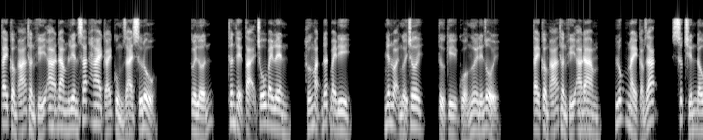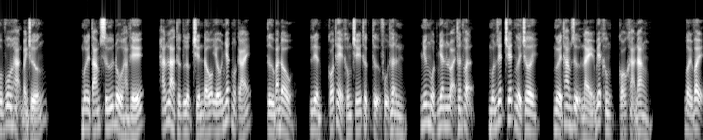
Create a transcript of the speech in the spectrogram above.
Tay cầm á thần khí adam liên sát hai cái cùng dài sứ đồ. Cười lớn, thân thể tại chỗ bay lên, hướng mặt đất bay đi. Nhân loại người chơi, tử kỳ của ngươi đến rồi. Tay cầm á thần khí adam, lúc này cảm giác, sức chiến đấu vô hạn bành trướng mười tám sứ đồ hàng thế, hắn là thực lực chiến đấu yếu nhất một cái, từ ban đầu, liền có thể khống chế thực tự phụ thân, nhưng một nhân loại thân phận, muốn giết chết người chơi, người tham dự này biết không có khả năng. Bởi vậy,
